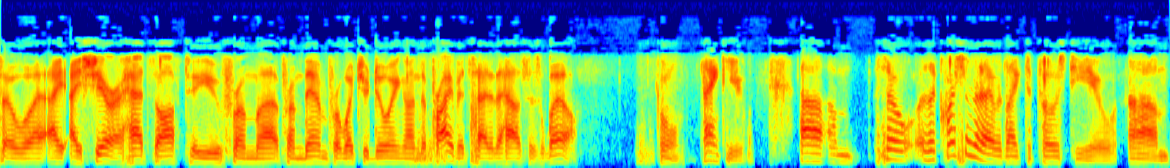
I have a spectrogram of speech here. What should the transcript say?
so uh, I, I share our hats off to you from uh, from them for what you're doing on the private side of the house as well. Cool. Thank you. Um, so the question that I would like to pose to you, um,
